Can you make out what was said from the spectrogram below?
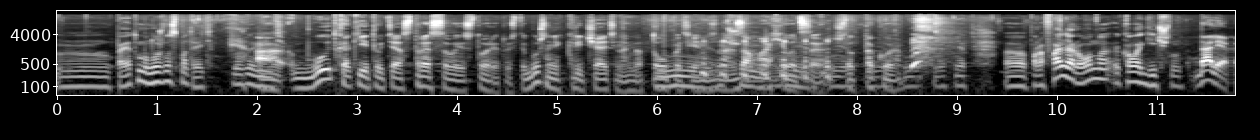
Поэтому нужно смотреть, нужно видеть. А будут какие-то у тебя стрессовые истории? То есть ты будешь на них кричать иногда, топать, я не знаю, замахиваться, что-то такое? Нет, нет, нет. Э, профайлер, он экологичен. Далее.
